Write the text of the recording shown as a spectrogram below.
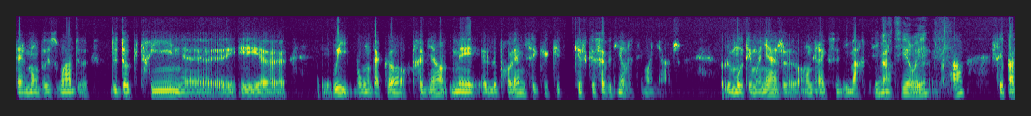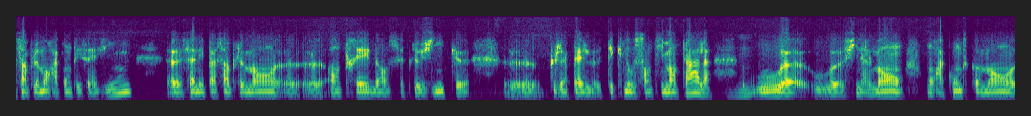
tellement besoin de, doctrine. et, oui, bon, d'accord, très bien, mais le problème, c'est que qu'est-ce que ça veut dire le témoignage? Le mot témoignage euh, en grec se dit martyr. Martyr, oui. Euh, c'est pas simplement raconter sa vie, euh, ça n'est pas simplement entrer dans cette logique que j'appelle techno-sentimentale, mhm. où, où finalement on raconte comment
